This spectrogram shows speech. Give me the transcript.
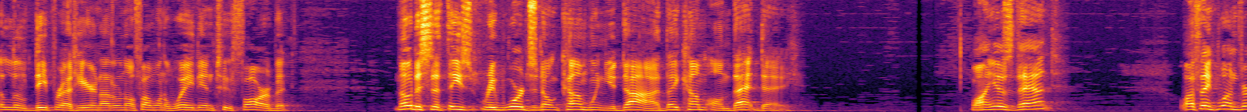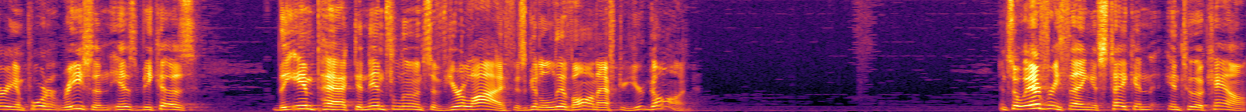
a little deep right here, and I don't know if I want to wade in too far, but notice that these rewards don't come when you die, they come on that day. Why is that? Well, I think one very important reason is because the impact and influence of your life is going to live on after you're gone. And so everything is taken into account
